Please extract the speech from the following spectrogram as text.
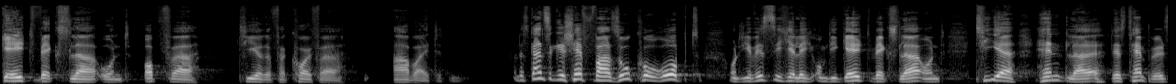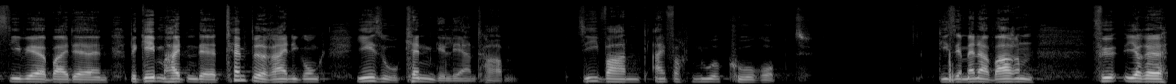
Geldwechsler und Opfertiereverkäufer arbeiteten. Und das ganze Geschäft war so korrupt, und ihr wisst sicherlich um die Geldwechsler und Tierhändler des Tempels, die wir bei den Begebenheiten der Tempelreinigung Jesu kennengelernt haben. Sie waren einfach nur korrupt. Diese Männer waren für ihre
